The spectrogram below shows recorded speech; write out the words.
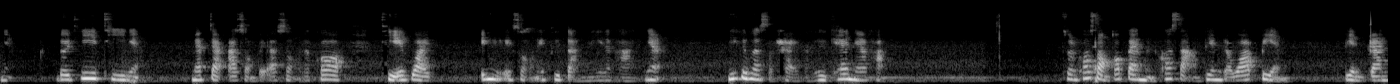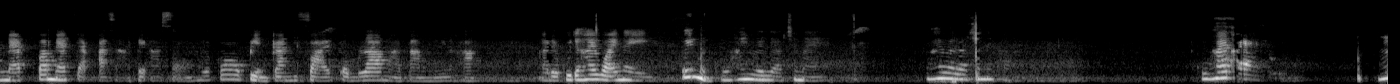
เนี่ยโดยที่ t เนี่ยแมปจาก r 2ไป r 2แล้วก็ t x y x 1 x 2นี่คือตามนี้นะคะเนี่ยนี่คือภาษาไทยค่ะคือแค่นี้ค่ะ ส่วนข้อ 2 ก็แปลเหมือนข้อ 3 เพียงแต่ว่าเปลี่ยนเปลี่ยนการแมปว่าแมปจาก r 3 ไป r 2 แล้วก็เปลี่ยนการ define formula มาตามนี้นะคะอะเดี๋ยวครูจะให้ไว้ในเอ้ยเหมือนครูให้ไว้แล้วใช่ไหมครูให้ไว้แล้วใช่ไหมคะครูให้แปลหึ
